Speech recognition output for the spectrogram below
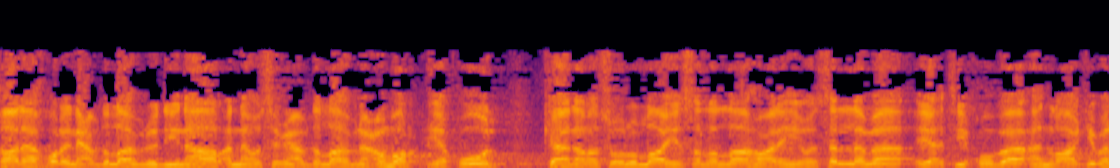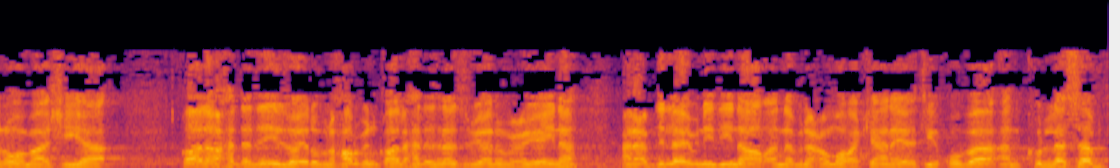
قال أخبرني عبد الله بن دينار أنه سمع عبد الله بن عمر يقول كان رسول الله صلى الله عليه وسلم يأتي قباء راكبا وماشيا. قال وحدثني زهير بن حرب قال حدثنا سفيان بن عيينة عن عبد الله بن دينار أن ابن عمر كان يأتي قباء كل سبت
